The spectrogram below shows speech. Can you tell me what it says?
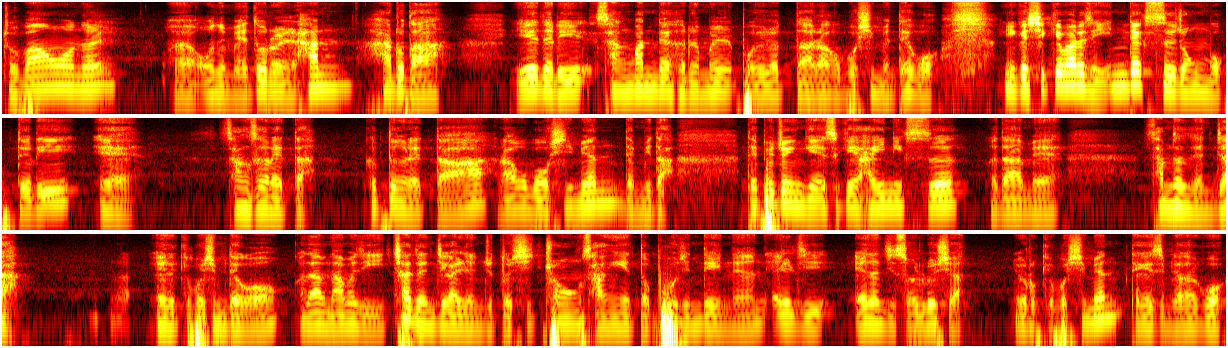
조방원을 어, 오늘 매도를 한 하루다. 얘들이 상반대 흐름을 보여줬다라고 보시면 되고 그러니까 쉽게 말해서 인덱스 종목들이 예, 상승을 했다 급등을 했다라고 보시면 됩니다. 대표적인 게 SK 하이닉스 그 다음에 삼성전자 이렇게 보시면 되고 그 다음 나머지 2차 전지 관련주 또 시총 상위에 또 포진되어 있는 LG 에너지 솔루션 이렇게 보시면 되겠습니다. 그리고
